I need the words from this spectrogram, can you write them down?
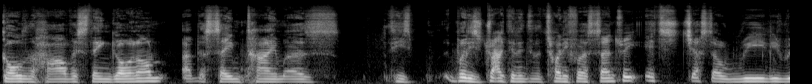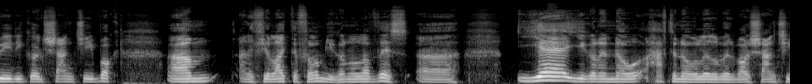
golden harvest thing going on at the same time as he's but he's dragged it into the 21st century. It's just a really really good shang-chi book. Um, and if you like the film you're going to love this. Uh, yeah you're going to know have to know a little bit about shang-chi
